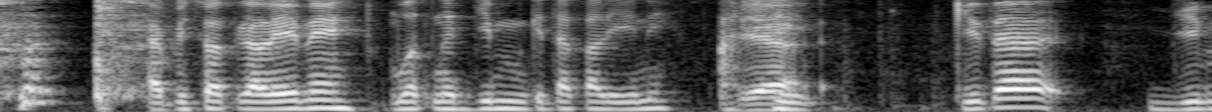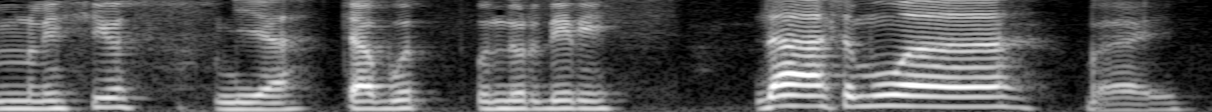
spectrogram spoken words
episode kali ini. buat nge-gym kita kali ini. Ya, Asik. kita Jimlicious Iya. cabut undur diri. Dah semua. Bye.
